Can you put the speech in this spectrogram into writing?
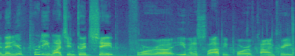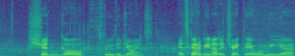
And then you're pretty much in good shape for uh, even a sloppy pour of concrete shouldn't go through the joints. It's going to be another trick there when we uh,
